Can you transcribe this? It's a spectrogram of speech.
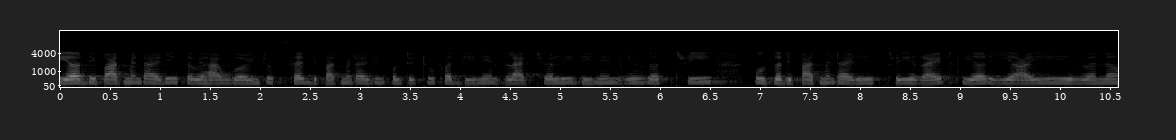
here department id so we have going to set department id equal to 2 for dname actually dname is a 3 whose the department id is 3 right? Here ei is in a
